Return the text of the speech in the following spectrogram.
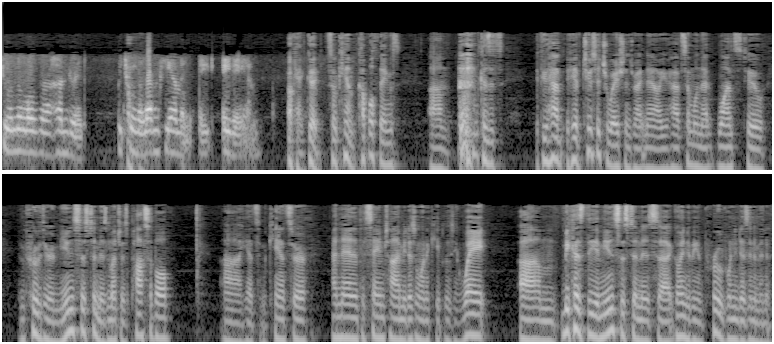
to a little over 100 between Okay. 11 p.m. and 8, 8 a.m. Okay, good. So Kim, a couple things, because it's if you have if you have two situations right now, you have someone that wants to improve their immune system as much as possible. Uh, he had some cancer, and then at the same time, he doesn't want to keep losing weight um, because the immune system is uh, going to be improved when he does intermittent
